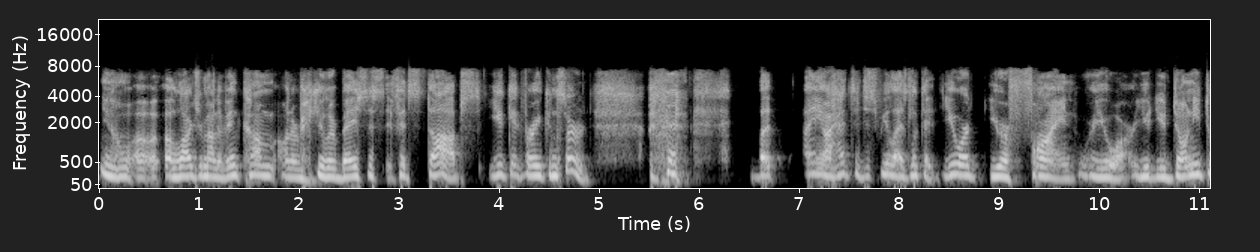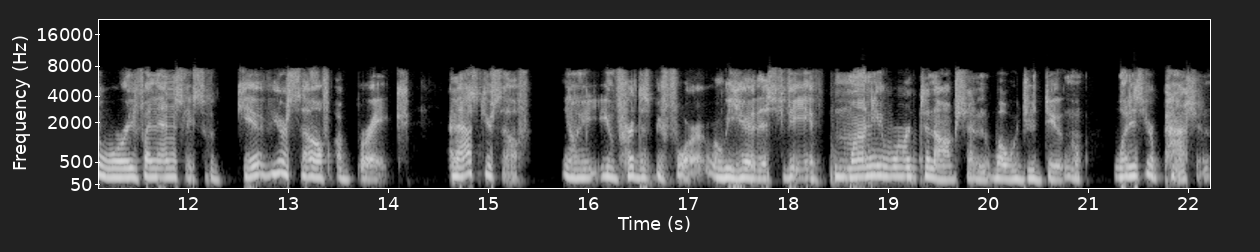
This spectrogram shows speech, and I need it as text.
you know, a, a, large amount of income on a regular basis, if it stops, you get very concerned. but I, you know, I had to just realize, look at you are you're fine where you are. You you don't need to worry financially. So give yourself a break and ask yourself, you know, you've heard this before, or we hear this. If money weren't an option, what would you do? What is your passion?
